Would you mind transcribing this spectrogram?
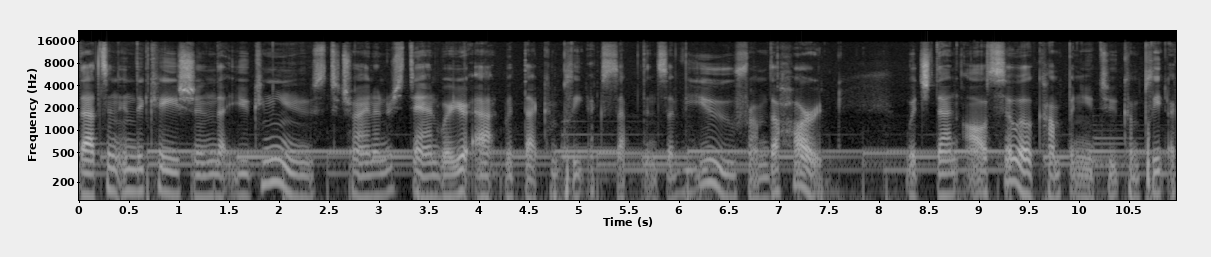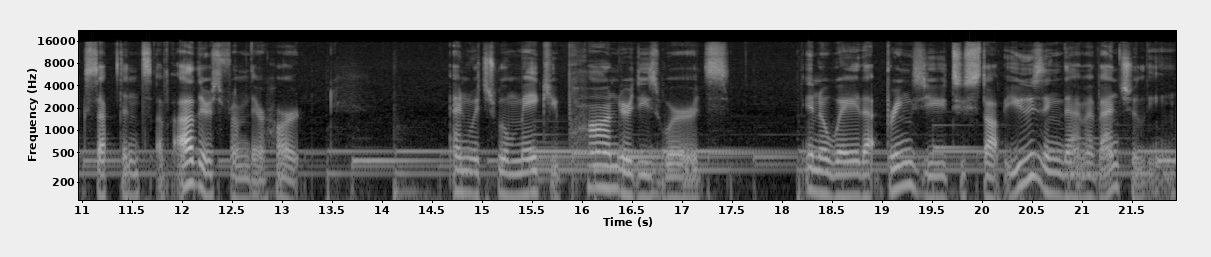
That's an indication that you can use to try and understand where you're at with that complete acceptance of you from the heart which then also will accompany you to complete acceptance of others from their heart, and which will make you ponder these words in a way that brings you to stop using them eventually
